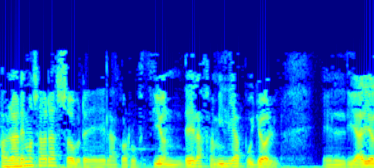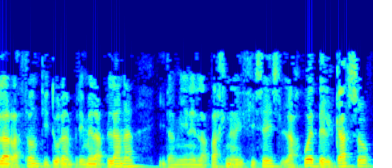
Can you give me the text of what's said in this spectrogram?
Hablaremos ahora sobre la corrupción de la familia Puyol el diario La Razón titula en primera plana y también en la página 16 La juez del caso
